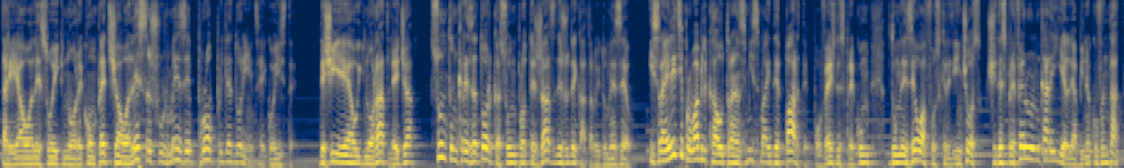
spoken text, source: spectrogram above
dar ei au ales să o ignore complet și au ales să-și urmeze propriile dorințe egoiste. Deși ei au ignorat legea, sunt încrezători că sunt protejați de judecata lui Dumnezeu. Israeliții probabil că au transmis mai departe povești despre cum Dumnezeu a fost credincios și despre felul în care El le-a binecuvântat.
